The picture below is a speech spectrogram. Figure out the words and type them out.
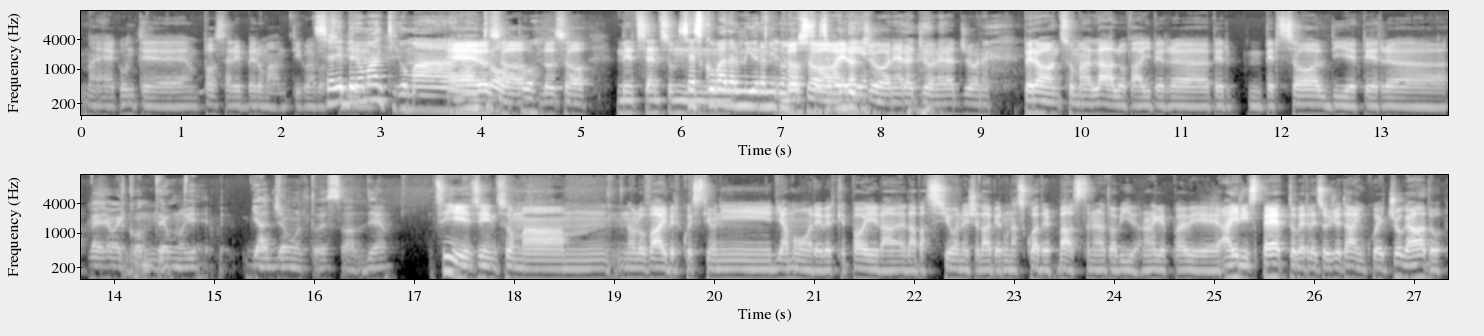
Ma eh, Conte un po' sarebbe romantico, eh, Sarebbe dire. romantico, ma Eh, non lo troppo. so, lo so, nel senso... Si è scopato al miglior amico Lo nostro, si so, hai dire. ragione, hai ragione, hai ragione. Però, insomma, là lo fai per, per- per soldi e per... eh, Beh, che Conte è uno che viaggia molto per soldi, eh. Sì, sì, insomma, mh, non lo fai per questioni di amore, perché poi la, la passione ce l'hai per una squadra e basta nella tua vita, non è che poi avere- hai rispetto per le società in cui hai giocato.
